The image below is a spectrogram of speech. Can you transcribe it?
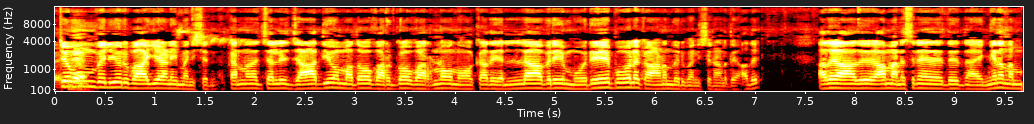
ഏറ്റവും വലിയൊരു ഭാഗ്യമാണ് ഈ മനുഷ്യൻ. കാരണം വെച്ചാൽ ജാതിയോ മതോ വർഗോ വർണോ നോക്കാതെ എല്ലാവരെയും ഒരേപോലെ കാണുന്ന ഒരു മനുഷ്യനാണത്. അത് അത് അത് ആ മനസ്സിനെ ഇത് എങ്ങനെ നമ്മ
